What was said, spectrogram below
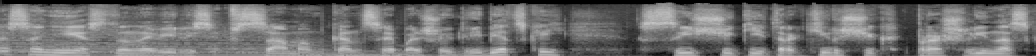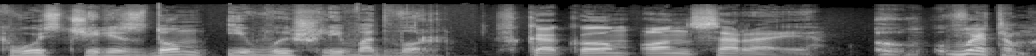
Трое саней остановились в самом конце Большой Гребецкой. Сыщики и трактирщик прошли насквозь через дом и вышли во двор. В каком он сарае? В этом.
